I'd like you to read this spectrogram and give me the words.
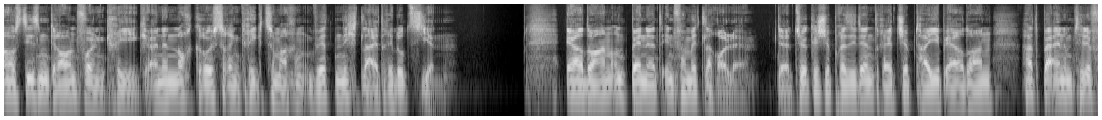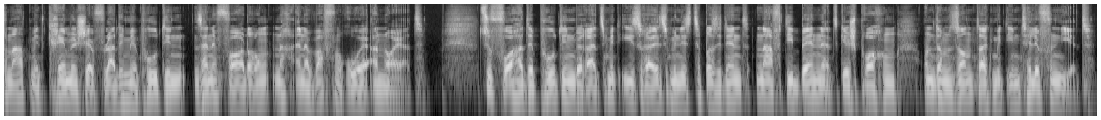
Aus diesem grauenvollen Krieg einen noch größeren Krieg zu machen, wird nicht Leid reduzieren. Erdogan und Bennett in Vermittlerrolle. Der türkische Präsident Recep Tayyip Erdogan hat bei einem Telefonat mit Kreml-Chef Wladimir Putin seine Forderung nach einer Waffenruhe erneuert. Zuvor hatte Putin bereits mit Israels Ministerpräsident Nafti Bennett gesprochen und am Sonntag mit ihm telefoniert.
